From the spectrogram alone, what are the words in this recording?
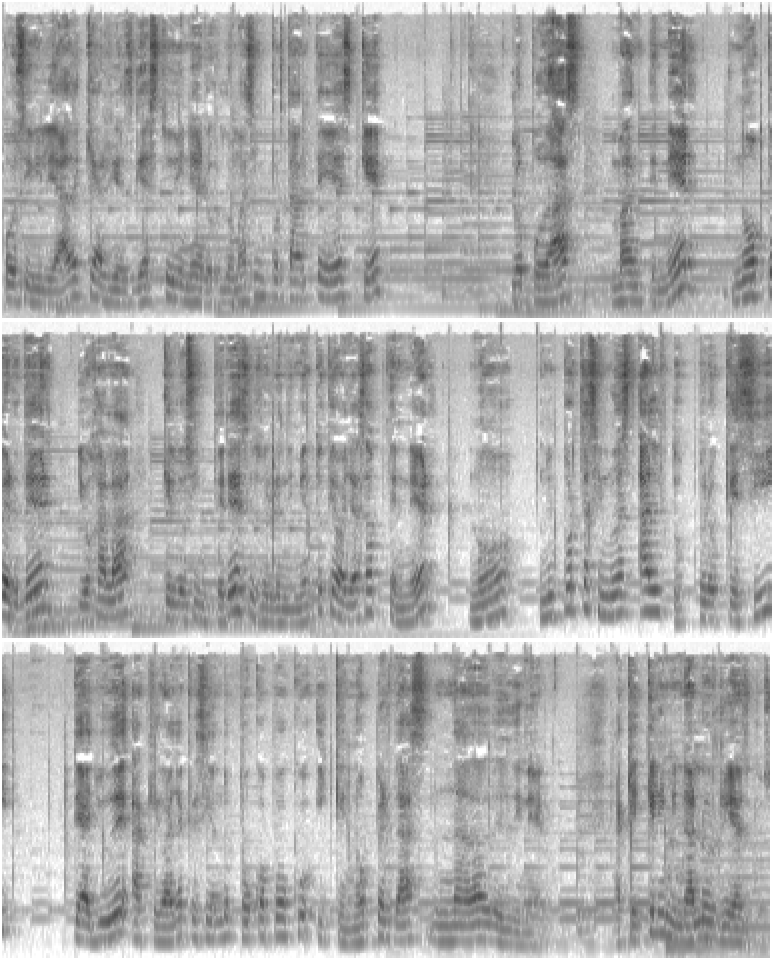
posibilidad de que arriesgues tu dinero. Lo más importante es que lo puedas mantener, no perder y ojalá que los intereses o el rendimiento que vayas a obtener no, no importa si no es alto, pero que sí te ayude a que vaya creciendo poco a poco y que no perdas nada de dinero. Aquí hay que eliminar los riesgos.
